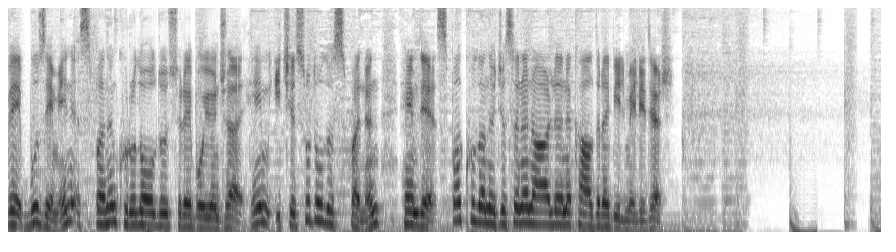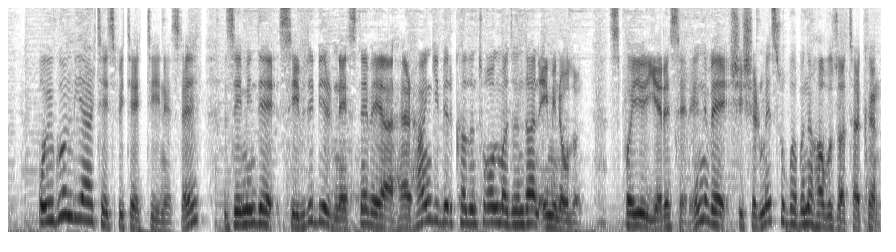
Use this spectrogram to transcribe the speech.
ve bu zemin spa'nın kurulu olduğu süre boyunca hem içi su dolu spa'nın hem de spa kullanıcısının ağırlığını kaldırabilmelidir. Uygun bir yer tespit ettiğinizde zeminde sivri bir nesne veya herhangi bir kalıntı olmadığından emin olun. Spa'yı yere serin ve şişirme subabını havuza takın.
